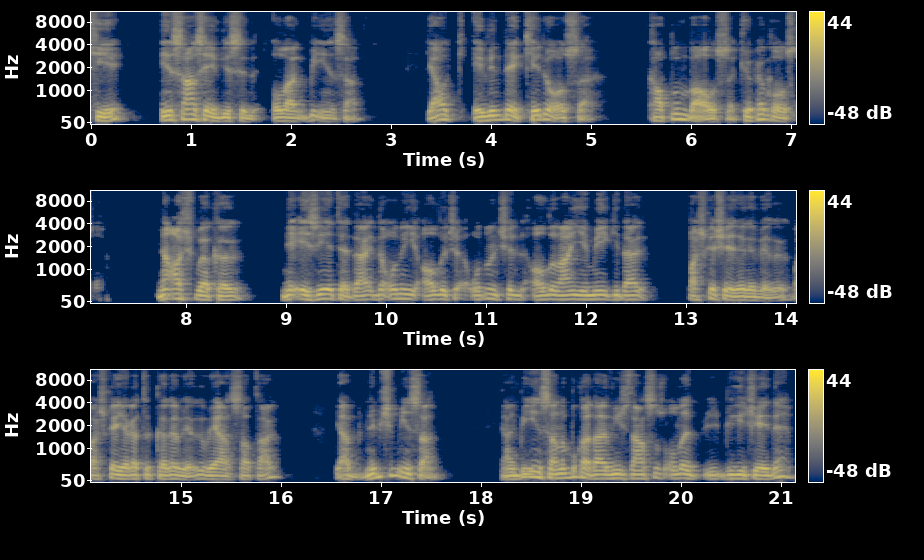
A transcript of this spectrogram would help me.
Ki insan sevgisi olan bir insan, ya evinde kedi olsa, kaplumbağa olsa, köpek olsa, ne aç bırakır, ne eziyet eder, ne onun, alıcı, onun için alınan yemeği gider başka şeylere verir, başka yaratıklara verir veya satar. Ya ne biçim insan? Yani bir insanın bu kadar vicdansız olabileceğini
